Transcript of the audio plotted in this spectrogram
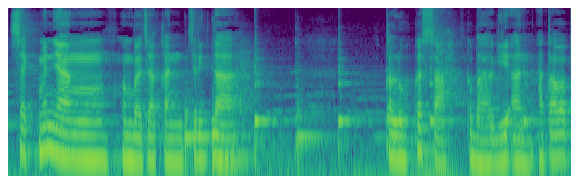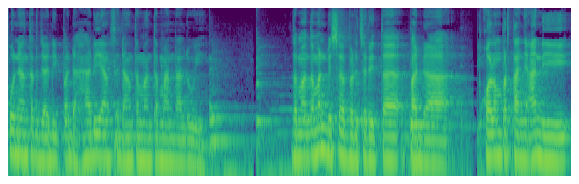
Segmen yang membacakan cerita keluh kesah, kebahagiaan, atau apa pun yang terjadi pada hari yang sedang teman-teman lalui. Teman-teman bisa bercerita pada kolom pertanyaan di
